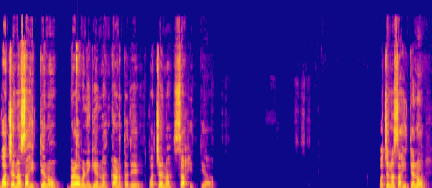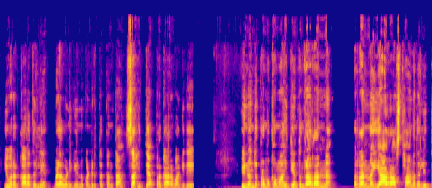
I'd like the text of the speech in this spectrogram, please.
ವಚನ ಸಾಹಿತ್ಯನೂ ಬೆಳವಣಿಗೆಯನ್ನು ಕಾಣುತ್ತದೆ. ವಚನ ಸಾಹಿತ್ಯ. ವಚನ ಸಾಹಿತ್ಯನು ಇವರ ಕಾಲದಲ್ಲಿ ಬೆಳವಣಿಗೆಯನ್ನು ಕಂಡಿರತಕ್ಕಂಥ ಸಾಹಿತ್ಯ ಪ್ರಕಾರವಾಗಿದೆ. ಇನ್ನೊಂದು ಪ್ರಮುಖ ಮಾಹಿತಿ ಅಂತಂದ್ರೆ ರನ್ನ. ರನ್ನ ಯಾರ ಆಸ್ಥಾನದಲ್ಲಿದ್ದ?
